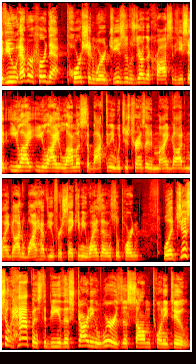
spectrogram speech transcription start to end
if you ever heard that portion where Jesus was there on the cross and he said, Eli, Eli, Lama Sabachthani, which is translated, My God, my God, why have you forsaken me? Why is that so important? Well, it just so happens to be the starting words of Psalm 22.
